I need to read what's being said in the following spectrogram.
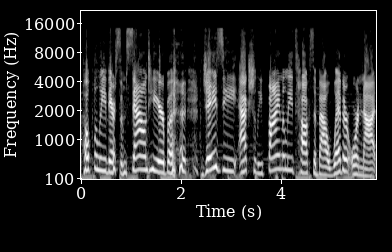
Hopefully, there's some sound here, but Jay Z actually finally talks about whether or not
